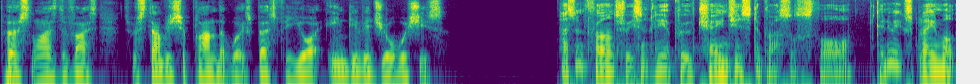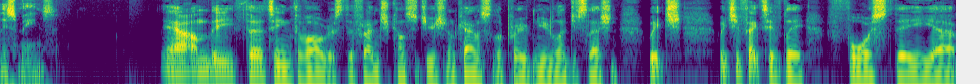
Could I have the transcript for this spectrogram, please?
personalised advice to establish a plan that works best for your individual wishes. Hasn't France recently approved changes to Brussels 4? Can you explain what this means? Yeah, on the 13th of August, the French Constitutional Council approved new legislation, which which effectively forced the uh,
